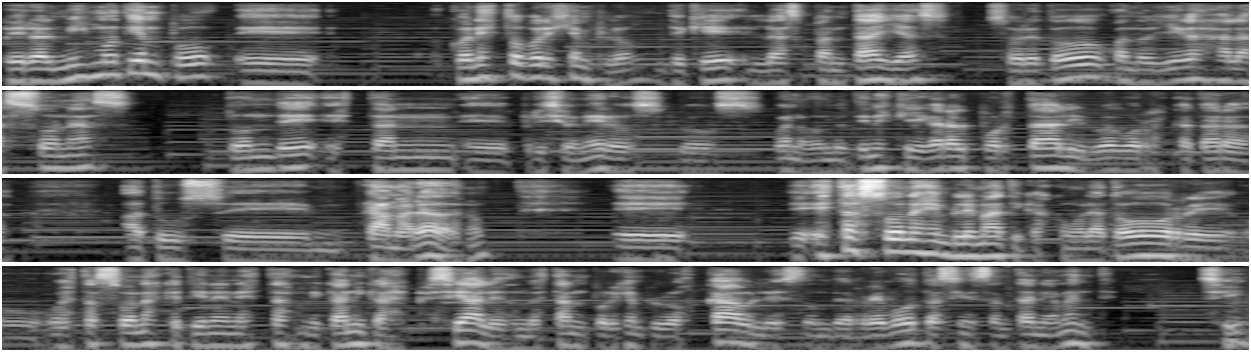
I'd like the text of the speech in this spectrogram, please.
pero al mismo tiempo, eh, con esto, por ejemplo, de que las pantallas, sobre todo cuando llegas a las zonas donde están eh, prisioneros, los, bueno, donde tienes que llegar al portal y luego rescatar a, tus eh, camaradas, ¿no? Eh, estas zonas emblemáticas como la torre o, estas zonas que tienen estas mecánicas especiales, donde están, por ejemplo, los cables, donde rebotas instantáneamente, ¿sí?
